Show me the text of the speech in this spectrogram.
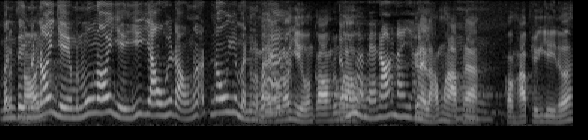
Mình Ít thì nói. mình nói. nhiều mình muốn nói gì với dâu với đầu nó ít nói với mình tức là quá. mẹ con nói nhiều hơn con đúng, đúng, không? rồi mẹ nói nãy giờ. Cái này là không hợp nè. Ừ. còn hợp chuyện gì nữa?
